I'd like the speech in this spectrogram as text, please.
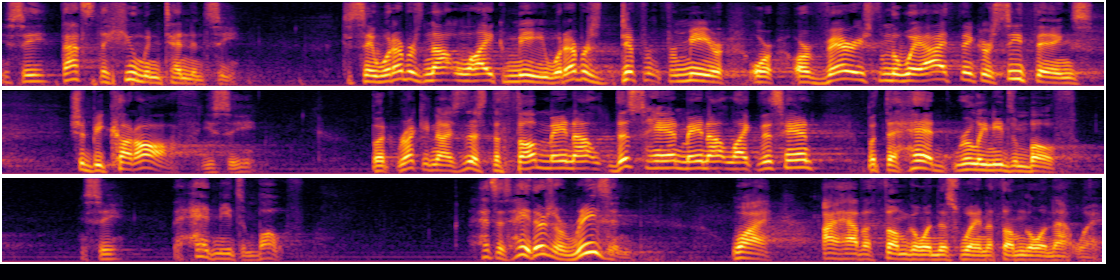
You see, that's the human tendency to say whatever's not like me, whatever's different from me or, or, or varies from the way I think or see things should be cut off, you see. But recognize this the thumb may not, this hand may not like this hand, but the head really needs them both. You see? The head needs them both. The head says, hey, there's a reason why I have a thumb going this way and a thumb going that way.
